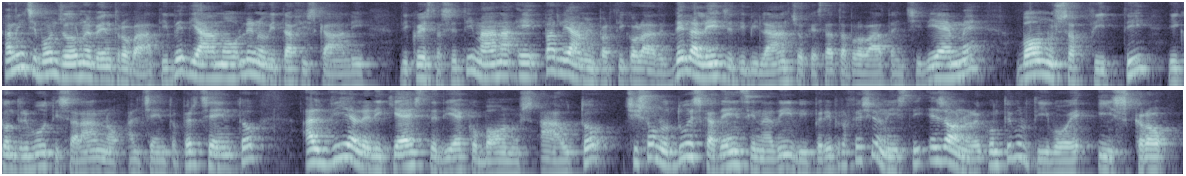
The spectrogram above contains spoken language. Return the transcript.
Amici, buongiorno e bentrovati. Vediamo le novità fiscali di questa settimana e parliamo in particolare della legge di bilancio che è stata approvata in CDM, bonus affitti, i contributi saranno al 100%, al via le richieste di eco bonus auto, ci sono due scadenze in arrivi per i professionisti, esonero contributivo e iscro.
